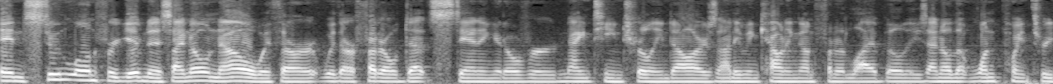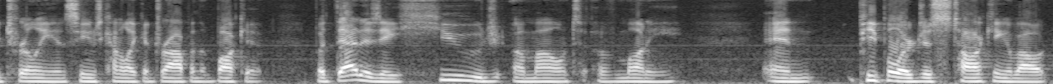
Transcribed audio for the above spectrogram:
and student loan forgiveness. I know now with our with our federal debt standing at over 19 trillion dollars, not even counting unfunded liabilities. I know that 1.3 trillion seems kind of like a drop in the bucket, but that is a huge amount of money, and people are just talking about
